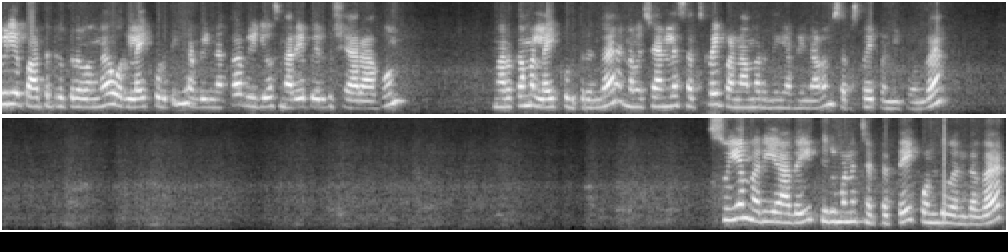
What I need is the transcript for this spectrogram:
video பார்த்துட்டு இருக்கிறவங்க ஒரு லைக் கொடுத்தீங்க அப்படின்னாக்கா வீடியோஸ் நிறைய பேருக்கு ஷேர் ஆகும். மறக்காமல் லைக் கொடுத்துருங்க. நம்ம சேனலை சப்ஸ்கிரைப் பண்ணாமல் இருந்தீங்க அப்படின்னாலும் சப்ஸ்கிரைப் பண்ணிக்கோங்க. சுயமரியாதை திருமண சட்டத்தை கொண்டு வந்தவர்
